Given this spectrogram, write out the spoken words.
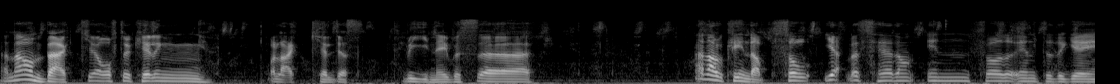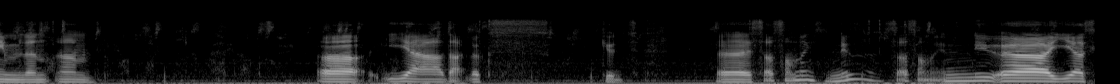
And now I'm back after killing, well I killed just three neighbors. Uh, and I've cleaned up. So yeah, let's head on in further into the game then. Um, uh, yeah, that looks good. Uh, is that something new? Is that something new? Uh, yes,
